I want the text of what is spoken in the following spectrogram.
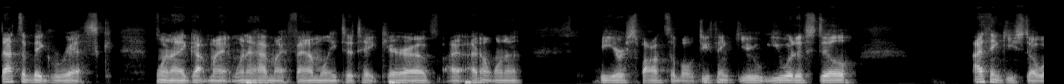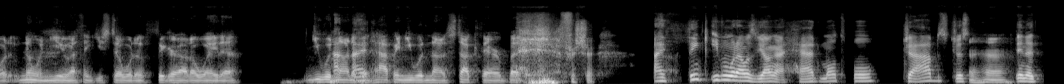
that's a big risk when I got my when I have my family to take care of I, I don't want to be irresponsible do you think you you would have still I think you still would, have knowing you, I think you still would have figured out a way to. You would not have I- been happy, and you would not have stuck there. But for sure. I think even when I was young, I had multiple jobs just uh-huh. in a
